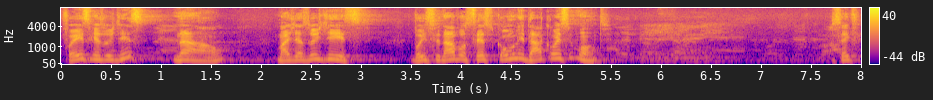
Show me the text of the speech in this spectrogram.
Foi isso que Jesus disse? Não. Mas Jesus disse: Vou ensinar vocês como lidar com esse monte. Você que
